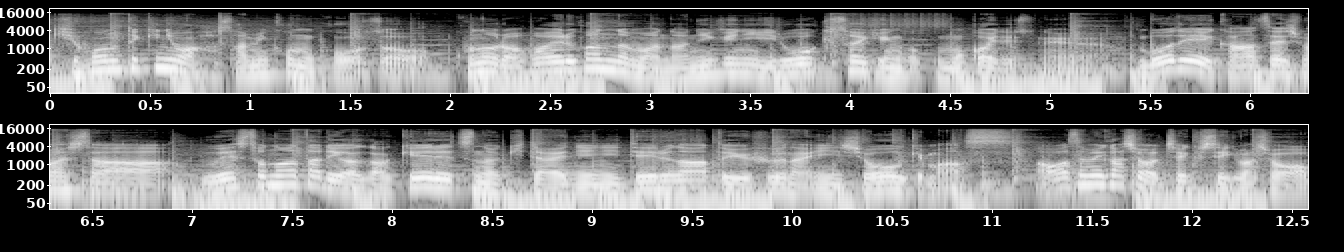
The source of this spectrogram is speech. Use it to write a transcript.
基本的には挟み込む構造。このラファエルガンダムは何気に色分け再現が細かいですね。ボディ完成しました。ウエストのあたりが崖列の機体に似ているなという風な印象を受けます。合わせ目箇所をチェックしていきましょ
